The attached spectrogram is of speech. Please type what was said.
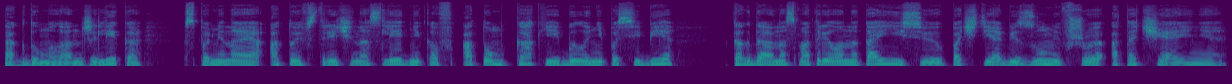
Так думала Анжелика, вспоминая о той встрече наследников, о том, как ей было не по себе, когда она смотрела на Таисию, почти обезумевшую от отчаяния.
